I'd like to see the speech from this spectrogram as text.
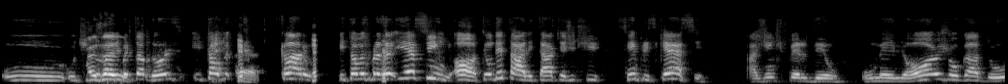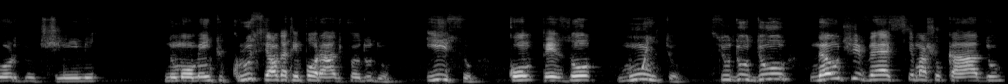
o, o título da Libertadores. E talvez, é. claro, e talvez o Brasil. E assim, ó, tem um detalhe, tá? Que a gente sempre esquece. A gente perdeu o melhor jogador do time no momento crucial da temporada, que foi o Dudu. Isso com, pesou muito. Se o Dudu não tivesse se machucado,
